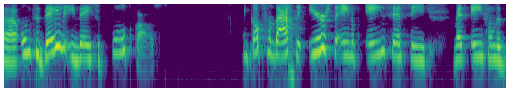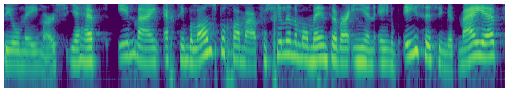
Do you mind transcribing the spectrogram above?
uh, om te delen in deze podcast. Ik had vandaag de eerste 1 op 1 sessie met een van de deelnemers. Je hebt in mijn Echt in Balans programma verschillende momenten waarin je een 1 op 1 sessie met mij hebt.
